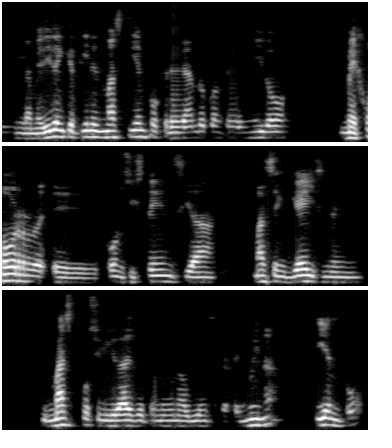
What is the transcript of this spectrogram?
en la medida en que tienes más tiempo creando contenido, mejor eh, consistencia, más engagement más posibilidades de tener una audiencia genuina, tiempo.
